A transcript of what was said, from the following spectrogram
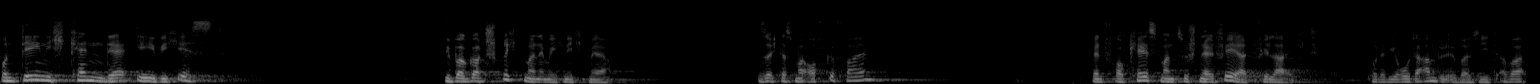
und den nicht kennen, der ewig ist. Über Gott spricht man nämlich nicht mehr. Ist euch das mal aufgefallen? Wenn Frau Käßmann zu schnell fährt vielleicht oder die rote Ampel übersieht, aber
